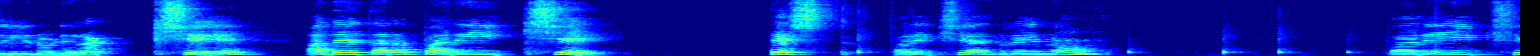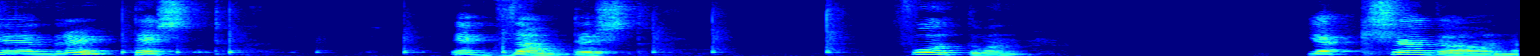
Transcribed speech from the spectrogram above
ಇಲ್ಲಿ ನೋಡಿ ರಕ್ಷೆ. ಅದೇ ತರ ಪರೀಕ್ಷೆ. ಟೆಸ್ಟ್ ಪರೀಕ್ಷೆ ಅಂದ್ರೇನು ಪರೀಕ್ಷೆ ಅಂದ್ರೆ test exam test fourth one Yakshagana.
